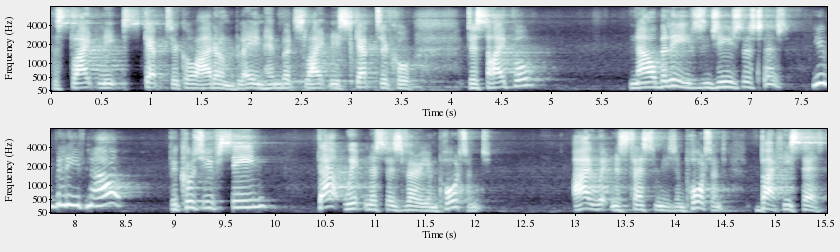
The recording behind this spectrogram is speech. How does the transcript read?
the slightly skeptical, I don't blame him, but slightly skeptical disciple now believes. And Jesus says, You believe now because you've seen that witness is very important. Eyewitness testimony is important. But he says,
